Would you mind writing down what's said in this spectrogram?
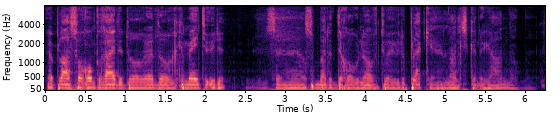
in plaats van rond te rijden door, eh, door de gemeente Uden. Dus eh, als we bij de drone af en toe even de plekken langs kunnen gaan, dan... eh,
